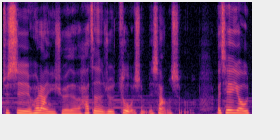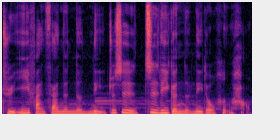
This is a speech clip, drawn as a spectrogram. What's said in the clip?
就是会让你觉得他真的就做什么像什么，而且有举一反三的能力，就是智力跟能力都很好。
